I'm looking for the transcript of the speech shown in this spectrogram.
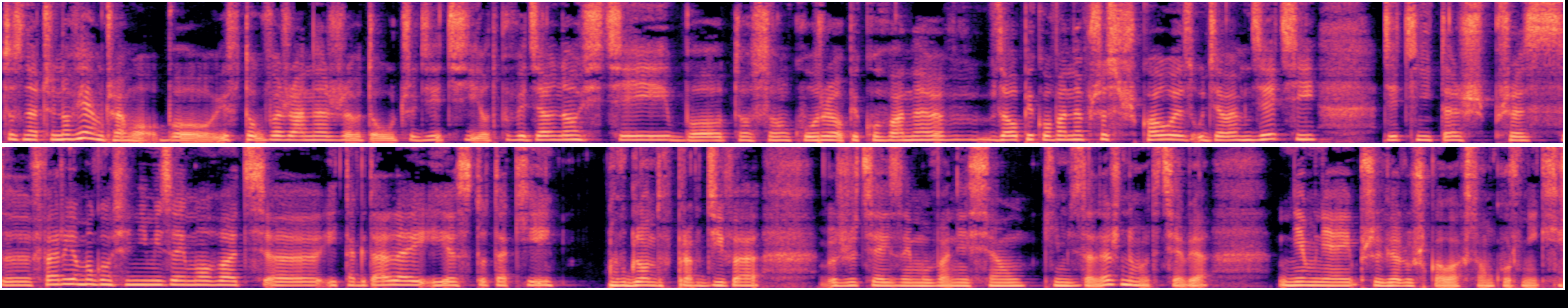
To znaczy, no wiem czemu, bo jest to uważane, że to uczy dzieci odpowiedzialności, bo to są kury opiekowane, zaopiekowane przez szkoły z udziałem dzieci. Dzieci też przez ferie mogą się nimi zajmować e, i tak dalej. I jest to taki wgląd w prawdziwe życie i zajmowanie się kimś zależnym od ciebie. Niemniej przy wielu szkołach są kurniki.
